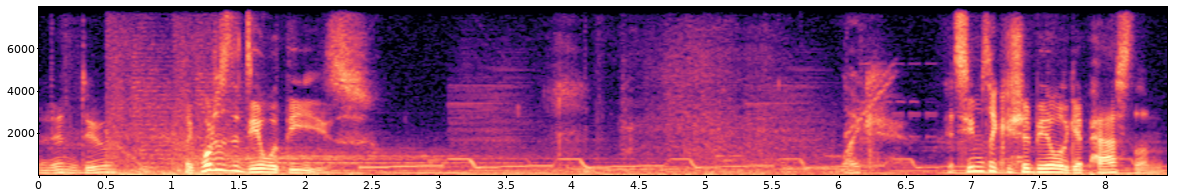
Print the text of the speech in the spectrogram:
I didn't do? Like, what is the deal with these? Like, it seems like you should be able to get past them.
